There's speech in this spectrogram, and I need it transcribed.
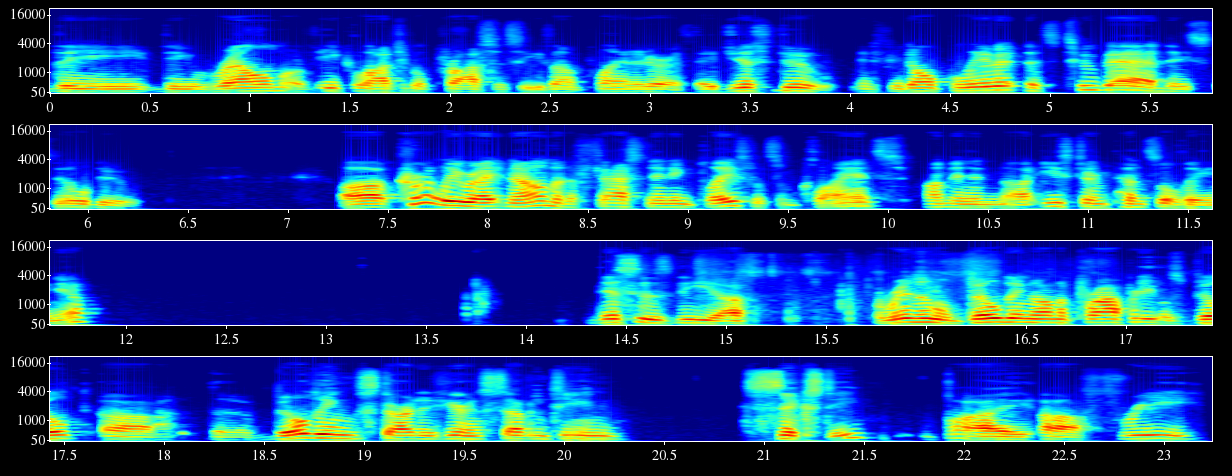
the the realm of ecological processes on planet Earth. They just do. And if you don't believe it, that's too bad. They still do. Uh, currently, right now, I'm in a fascinating place with some clients. I'm in uh, eastern Pennsylvania. This is the uh, original building on the property. It was built. Uh, the building started here in 1760 by uh, free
